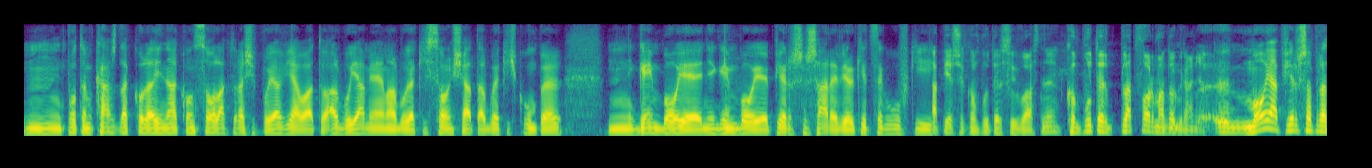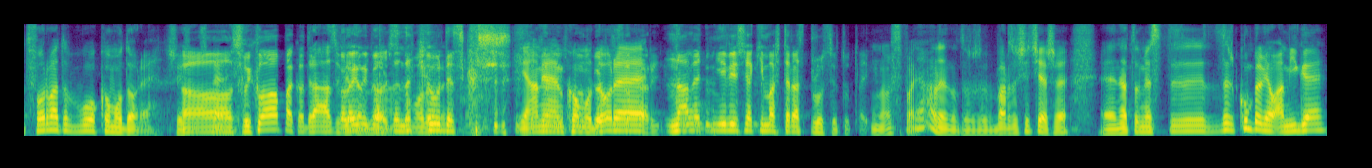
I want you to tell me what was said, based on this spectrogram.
Mm, Potem każda kolejna konsola, która się pojawiała, to albo ja miałem, albo jakiś sąsiad, albo jakiś kumpel. Mm, Game Boye, nie Game Boye, pierwsze szare wielkie cegłówki. A pierwszy komputer swój własny? Komputer, platforma do grania. Y, Moja pierwsza platforma to było Commodore 64. O, swój chłopak od razu. Kolejny wiadomo. gość z No, Commodore. kurde, sk- Ja miałem Commodore. Nawet nie wiesz, jakie masz teraz plusy tutaj. No wspaniale, no to że bardzo się cieszę. E, Natomiast y, też kumpel miał Amigę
